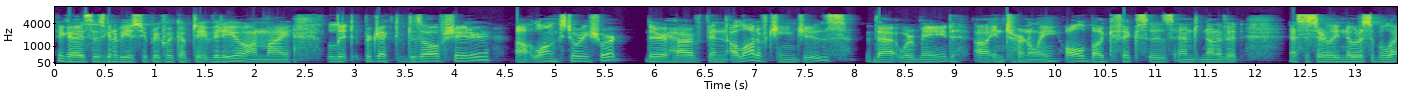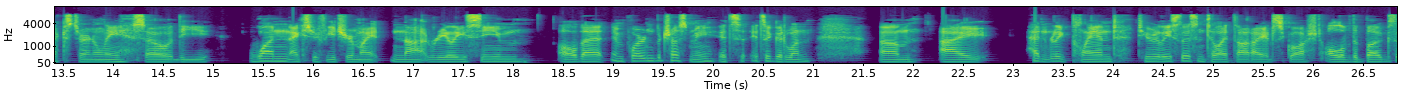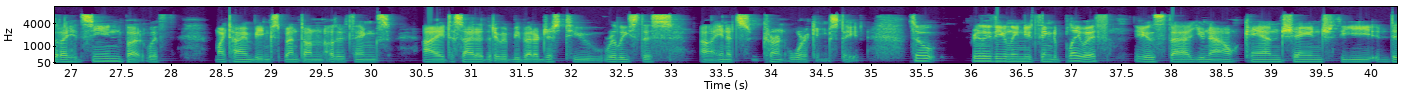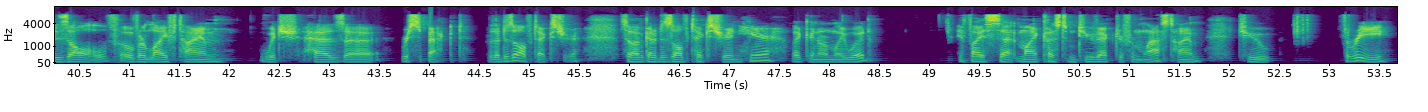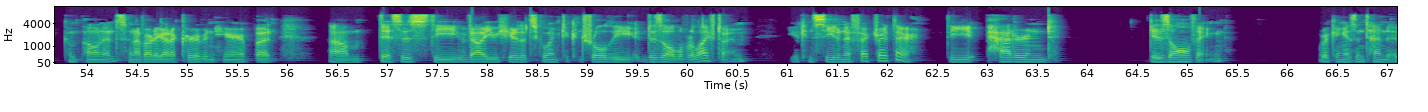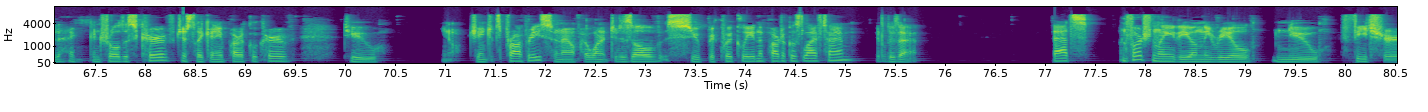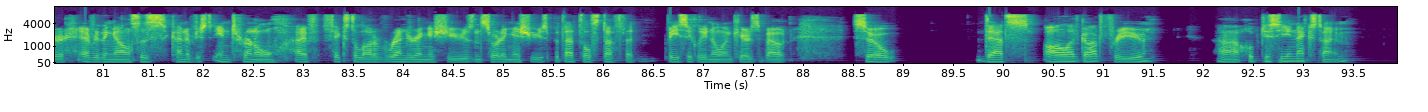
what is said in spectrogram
Hey guys, this is going to be a super quick update video on my lit projective dissolve shader. Uh, long story short, there have been a lot of changes that were made uh, internally, all bug fixes and none of it necessarily noticeable externally. So the one extra feature might not really seem all that important, but trust me, it's it's a good one. Um, I hadn't really planned to release this until I thought I had squashed all of the bugs that I had seen, but with my time being spent on other things, I decided that it would be better just to release this uh, in its current working state. So, really, the only new thing to play with is that you now can change the dissolve over lifetime, which has uh, respect for the dissolve texture. So, I've got a dissolve texture in here, like I normally would. If I set my custom 2 vector from last time to three components, and I've already got a curve in here, but um, this is the value here that's going to control the dissolve over lifetime. You can see it in effect right there. The patterned dissolving working as intended. I can control this curve just like any particle curve to you know change its properties. So now if I want it to dissolve super quickly in the particle's lifetime, it'll do that. That's Unfortunately, the only real new feature, everything else is kind of just internal. I've fixed a lot of rendering issues and sorting issues, but that's all stuff that basically no one cares about. So that's all I've got for you. Uh, hope to see you next time.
